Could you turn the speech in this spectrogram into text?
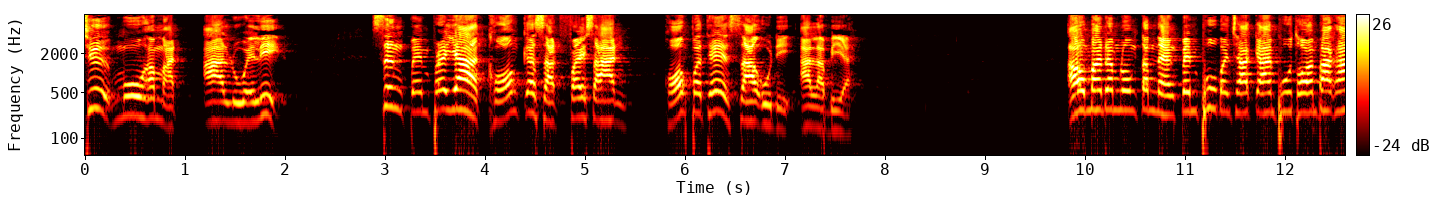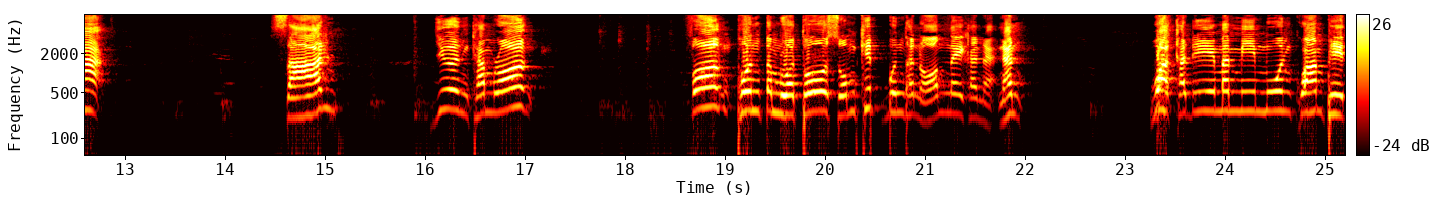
ชื่อมูฮัมหมัดอาลูเอลี ซึ่งเป็นพระญาติของกษัตริย์ไฟซานของประเทศซาอุดิอาระเบีย เอามาดำรงตำแหน่งเป็นผู้บัญชาการภูธรภาคห้าศาลยื่นคำร้อง ฟ้องพลตำรวจโทสมคิดบุญถนอมในขณะนั้น ว่าคดีมันมีมูลความผิด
